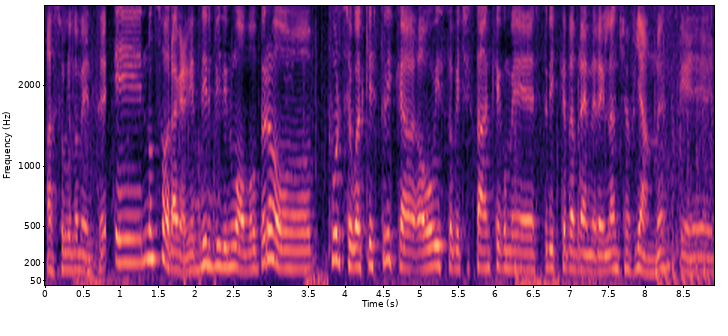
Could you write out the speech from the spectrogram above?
assolutamente. E non so, raga, che dirvi di nuovo, però forse qualche streak ho visto che ci sta anche come streak da prendere il lanciafiamme, che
